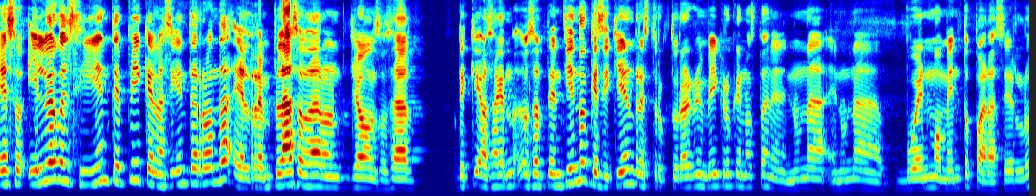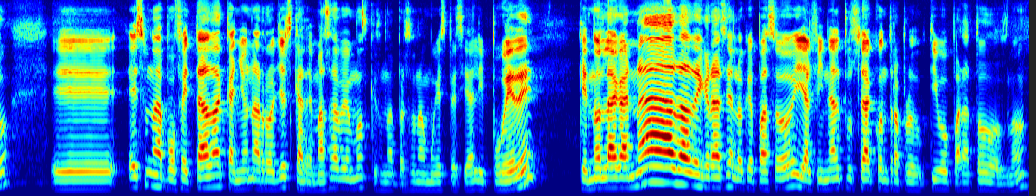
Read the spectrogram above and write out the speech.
Eso, y luego el siguiente pick en la siguiente ronda, el reemplazo de Aaron Jones, o sea, de que, o sea, o sea, entiendo que si quieren reestructurar Green Bay, creo que no están en una, en una buen momento para hacerlo. Eh, es una bofetada cañón a Rogers, que además sabemos que es una persona muy especial y puede que no le haga nada de gracia lo que pasó y al final pues sea contraproductivo para todos, ¿no?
